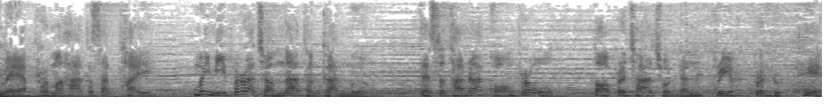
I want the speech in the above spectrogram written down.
แม้พระมหากษัตริย์ไทยไม่มีพระราชอำนาจทางการเมือง แต่สถานะของพระองค์ต่อประชาชนนั้นเปรียบประดุจเทพ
